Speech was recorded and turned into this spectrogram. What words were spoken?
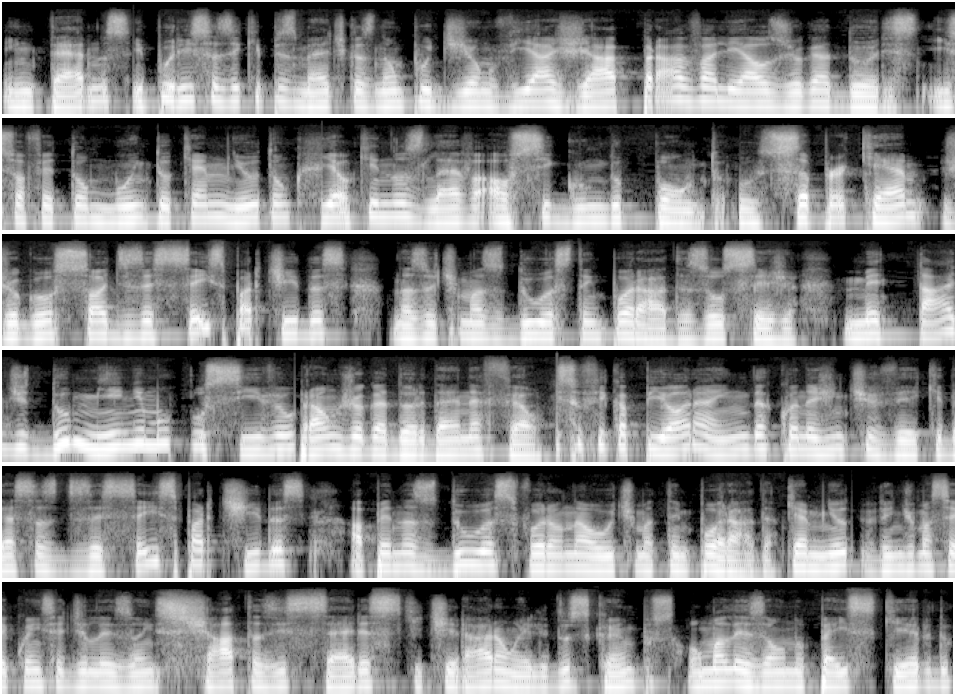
internos, e por isso as equipes médicas não podiam viajar para avaliar os jogadores. Isso afetou muito o Cam Newton e é o que nos leva ao segundo ponto. O Super Cam jogou só 16 partidas nas últimas duas temporadas, ou seja, metade do mínimo possível para um jogador da NFL. Isso fica pior ainda quando a gente vê que dessas 16 partidas, apenas duas foram na última temporada. Cam Newton vem de uma sequência de lesões chatas e sérias que tiraram ele dos campos, uma lesão no pé esquerdo,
